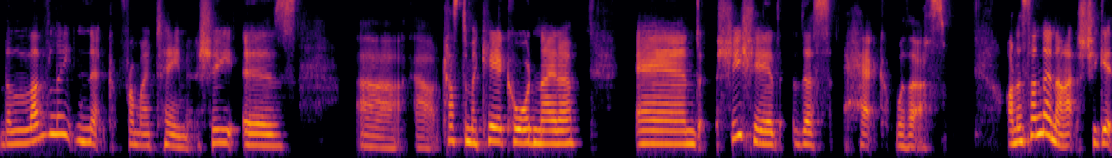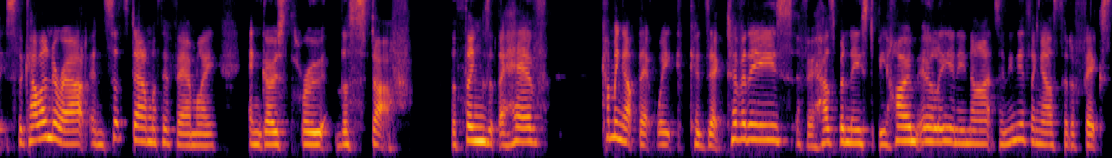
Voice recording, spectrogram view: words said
The lovely Nick from my team, she is uh, our customer care coordinator, and she shared this hack with us. On a Sunday night, she gets the calendar out and sits down with her family and goes through the stuff, the things that they have coming up that week, kids' activities, if her husband needs to be home early any nights, and anything else that affects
